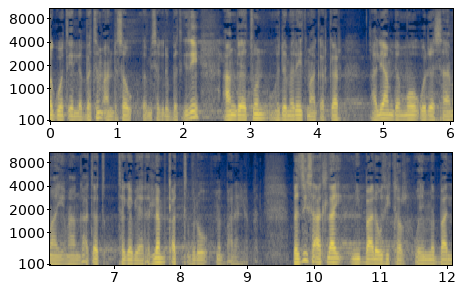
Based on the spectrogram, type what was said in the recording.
መግወጥ የለበትም። አንድ ሰው በሚሰግድበት ጊዜ አንገቱን ወደ መሬት ማቀርቀር አሊያም ደግሞ ወደ ሰማይ ማንጋጠጥ ተገቢ አይደለም። ቀጥ ብሎ መባል አለበት። በዚህ ሰዓት ላይ የሚባለው ዚክር ወይም መባል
